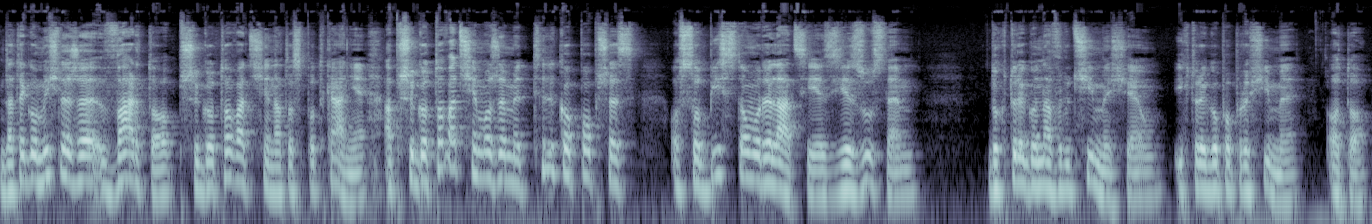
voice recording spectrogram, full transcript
Dlatego myślę, że warto przygotować się na to spotkanie, a przygotować się możemy tylko poprzez osobistą relację z Jezusem, do którego nawrócimy się i którego poprosimy o to,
